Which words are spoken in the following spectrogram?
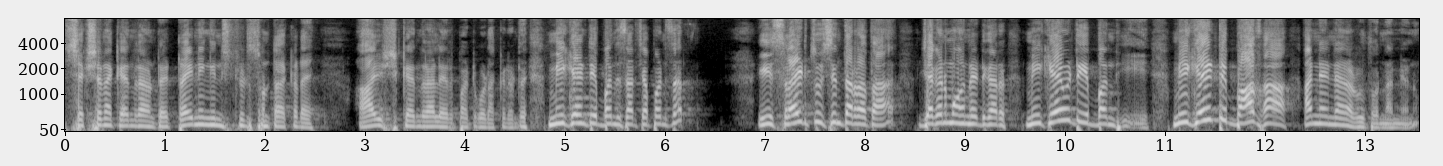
శిక్షణ కేంద్రాలు ఉంటాయి. ట్రైనింగ్ ఇన్స్టిట్యూట్స్ ఉంటాయి అక్కడే. ఆయుష్ కేంద్రాల ఏర్పాటు కూడా అక్కడ ఉంటాయి. మీకేంటి ఇబ్బంది సార్? చెప్పండి సార్. ఈ స్లైడ్ చూసిన తర్వాత జగన్మోహన్ రెడ్డి గారు మీకేమిటి ఇబ్బంది? మీకేంటి బాధ? అని నేను నేను అడుగుతున్నాను నేను.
